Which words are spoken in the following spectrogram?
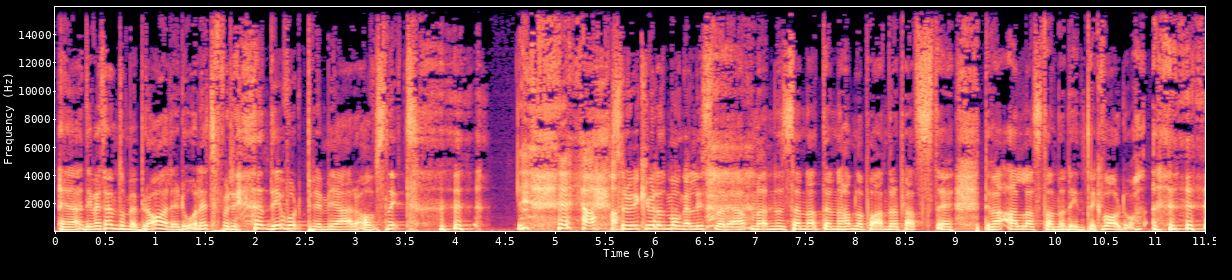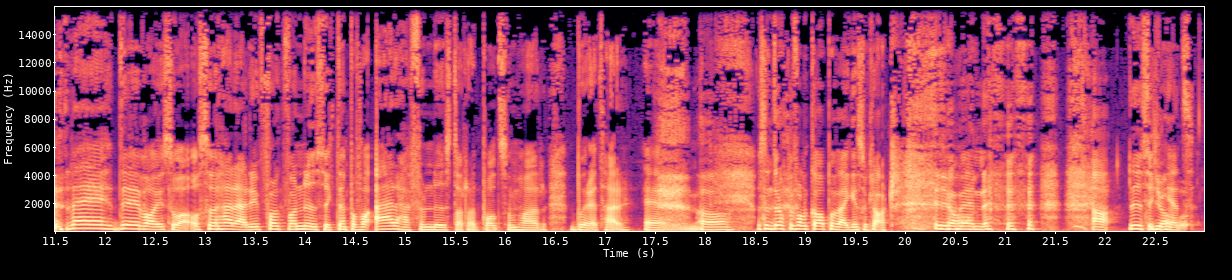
det vet jag inte om det är bra eller dåligt för det, är vårt premiäravsnitt. Så det var kul att många lyssnade men sen att den hamnade på andra plats det, det var alla stannade inte kvar då. Nej det var ju så och så här är det folk var nyfikna på vad är det här för nystartad podd som har börjat här. Ehm, ja. Och sen droppar folk av på vägen såklart. Ja. men ja, nyfikenhet. Ja.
